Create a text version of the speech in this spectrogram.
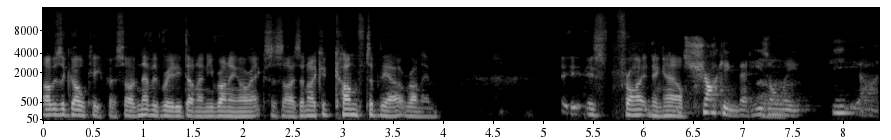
I was a goalkeeper, so I've never really done any running or exercise, and I could comfortably outrun him. It's frightening how It's shocking that he's Uh. only he. Uh,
